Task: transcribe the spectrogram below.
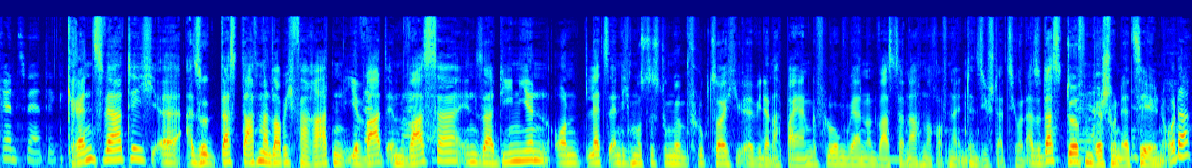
grenzwertig. Grenzwertig. Äh, also das darf man, glaube ich, verraten. Ihr wart im Wasser in Sardinien und letztendlich musstest du mit dem Flugzeug äh, wieder nach Bayern geflogen werden und warst danach noch auf einer Intensivstation. Also das dürfen ja. wir schon erzählen, oder?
